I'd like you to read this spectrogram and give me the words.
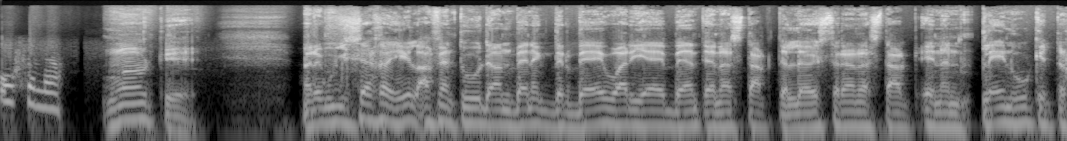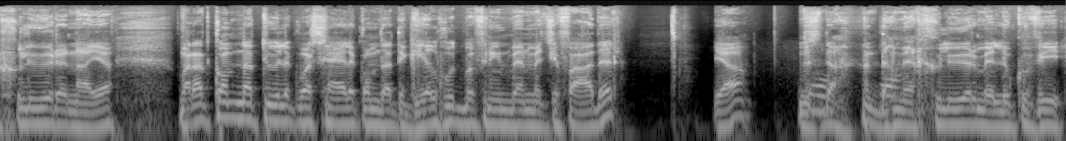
oefenen. Oké. Maar ik moet je zeggen, heel af en toe dan ben ik erbij waar jij bent en dan sta ik te luisteren en dan sta ik in een klein hoekje te gluren naar je. Maar dat komt natuurlijk waarschijnlijk omdat ik heel goed bevriend ben met je vader. Ja? Dus dan, dan ik gluur met Lukovi.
